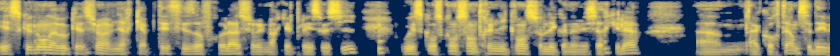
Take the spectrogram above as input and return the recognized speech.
est-ce que nous on a vocation à venir capter ces offres-là sur une marketplace aussi, ou est-ce qu'on se concentre uniquement sur l'économie circulaire? Euh, À court terme, c'est des,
